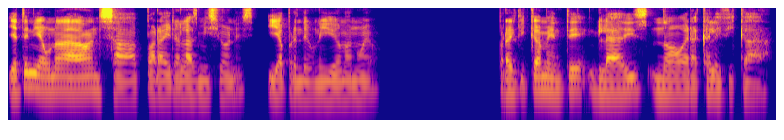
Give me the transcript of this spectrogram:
Ella tenía una edad avanzada para ir a las misiones y aprender un idioma nuevo. Prácticamente Gladys no era calificada.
